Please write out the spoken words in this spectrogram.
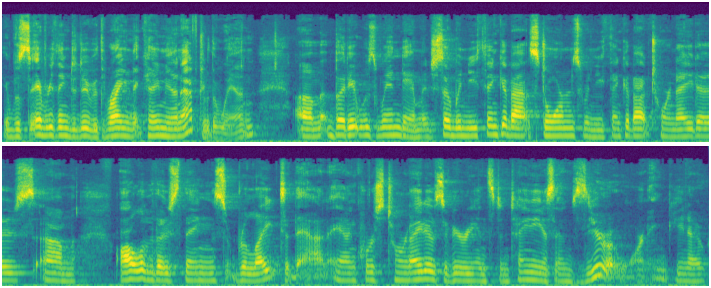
It was everything to do with rain that came in after the wind. Um, but it was wind damage. So when you think about storms, when you think about tornadoes, um, all of those things relate to that. And of course, tornadoes are very instantaneous and zero warning. You know,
